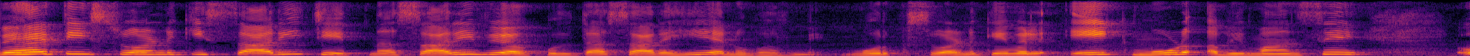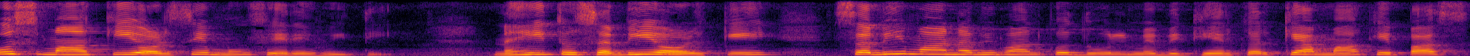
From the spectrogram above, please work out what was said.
वह थी स्वर्ण की सारी चेतना, सारी व्याकुलता, सारे ही अनुभव में। मूर्ख स्वर्ण केवल एक मूड अभिमान से उस माँ की ओर से मुँह फेरे हुई थी। नहीं तो सभी और के सभी मान अभिमान को धूल में बिखेर कर क्या माँ के पास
